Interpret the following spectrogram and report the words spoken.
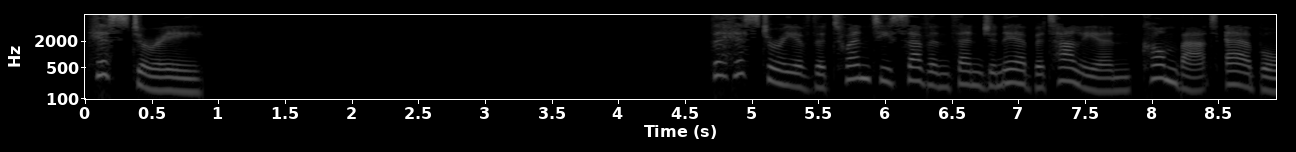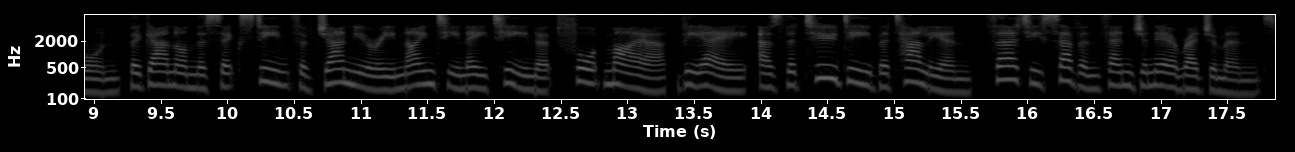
History The history of the 27th Engineer Battalion Combat Airborne began on 16 January 1918 at Fort Myer, VA, as the 2D Battalion, 37th Engineer Regiment.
